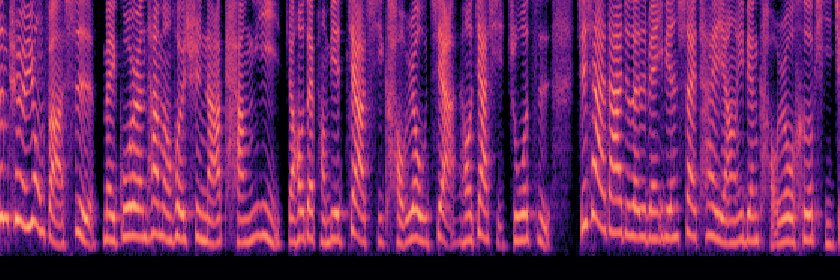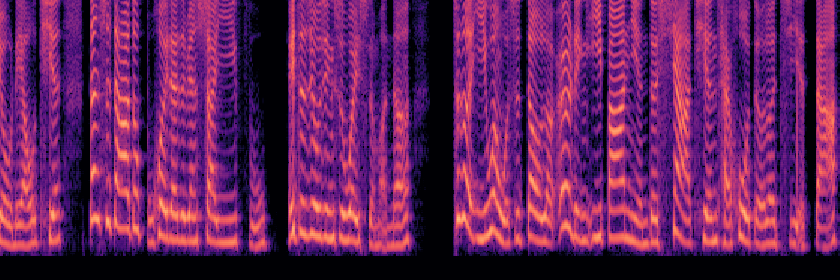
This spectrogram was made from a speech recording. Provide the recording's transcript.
正确的用法是，美国人他们会去拿躺椅，然后在旁边架起烤肉架，然后架起桌子。接下来大家就在这边一边晒太阳，一边烤肉、喝啤酒、聊天。但是大家都不会在这边晒衣服。诶，这究竟是为什么呢？这个疑问我是到了二零一八年的夏天才获得了解答。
